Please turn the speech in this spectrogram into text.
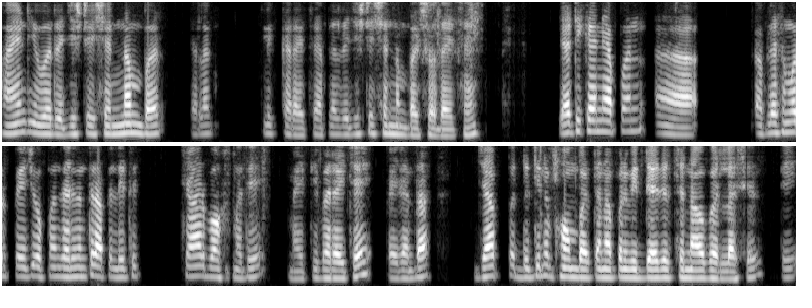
find your registration number त्याला क्लिक करायचं आहे आपल्याला रजिस्ट्रेशन नंबर शोधायचा आहे. या ठिकाणी आपण आपल्यासमोर पेज ओपन झाल्यानंतर आपल्याला इथे चार बॉक्समध्ये माहिती भरायची आहे. पहिल्यांदा ज्या पद्धतीने फॉर्म भरताना आपण विद्यार्थ्याचं नाव भरलं असेल ते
